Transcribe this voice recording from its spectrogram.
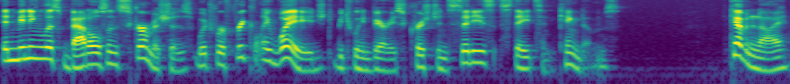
in meaningless battles and skirmishes which were frequently waged between various Christian cities, states, and kingdoms. Kevin and I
